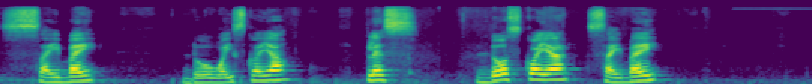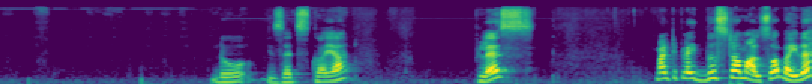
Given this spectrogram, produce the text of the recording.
psi by dou y square plus dou square psi by dou z square plus multiply this term also by the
